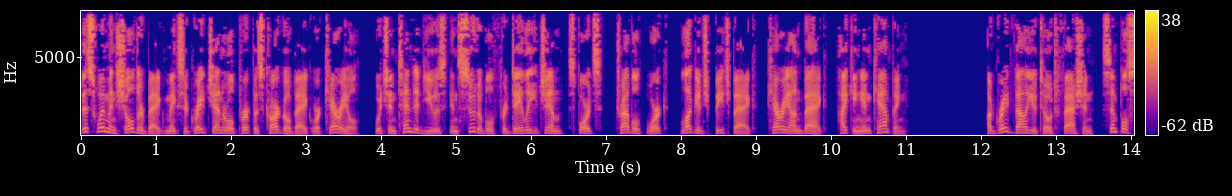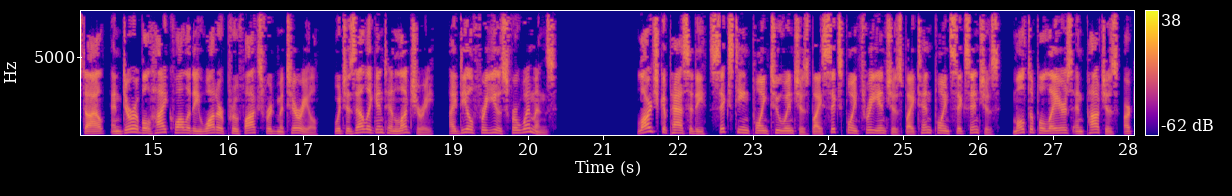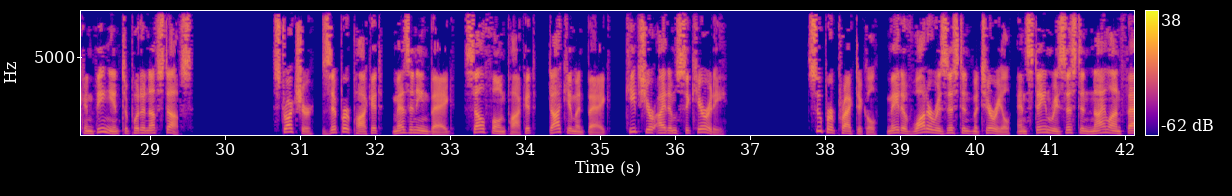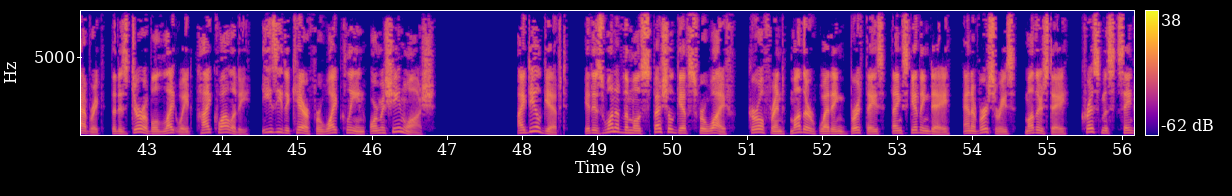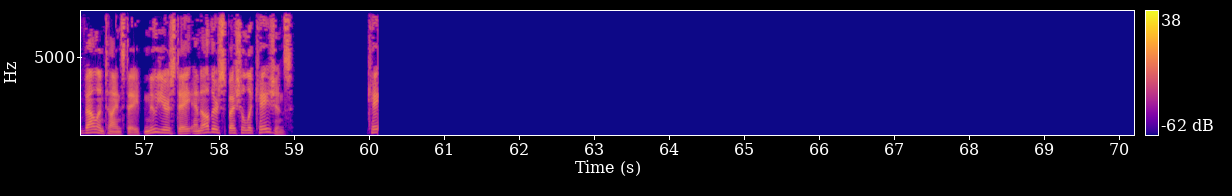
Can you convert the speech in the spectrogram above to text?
This women's shoulder bag makes a great general purpose cargo bag or carryall, which intended use in suitable for daily gym, sports, travel, work, luggage, beach bag, carry-on bag, hiking and camping. A great value tote fashion, simple style and durable high-quality waterproof Oxford material, which is elegant and luxury, ideal for use for women's. Large capacity 16.2 inches by 6.3 inches by 10.6 inches, multiple layers and pouches are convenient to put enough stuffs. Structure, zipper pocket, mezzanine bag, cell phone pocket, document bag, keeps your items security. Super practical, made of water resistant material and stain resistant nylon fabric that is durable, lightweight, high quality, easy to care for wipe clean or machine wash. Ideal gift it is one of the most special gifts for wife, girlfriend, mother, wedding, birthdays, Thanksgiving Day, anniversaries, Mother's Day, Christmas, St. Valentine's Day, New Year's Day, and other special occasions.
